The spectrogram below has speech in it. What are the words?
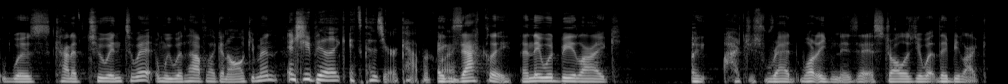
was kind of too into it, and we would have like an argument. And she'd be like, "It's because you're a Capricorn." Exactly. And they would be like, I, I just read, what even is it? Astrology. What They'd be like,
